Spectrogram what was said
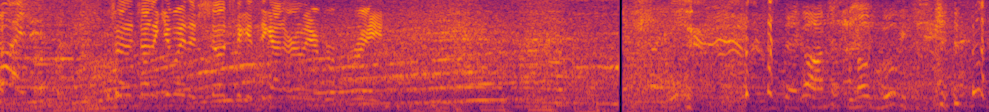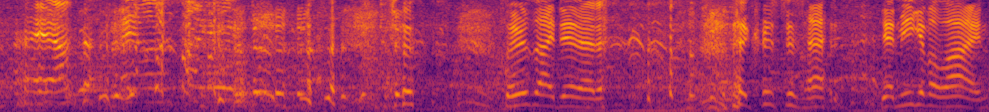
Why, dude? trying to trying to give away the show tickets he got earlier for free. Like, oh, I'm just promoting movie tickets. Hey, I'm, hey, I'm sorry. so, here's the idea that, that Chris just had. He had me give a line,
